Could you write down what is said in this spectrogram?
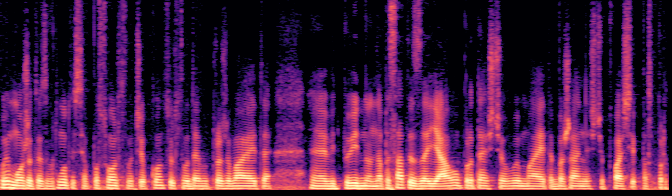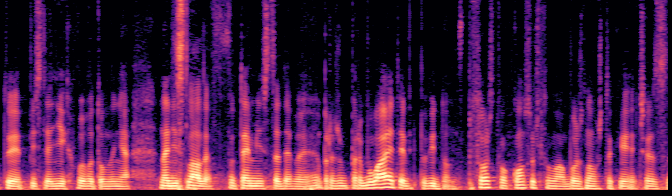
ви можете звернутися в посольство чи в консульство, де ви проживаєте, відповідно написати заяву про те, що ви маєте бажання, щоб ваші паспорти після їх виготовлення надіслали в те місце, де ви перебуваєте, відповідно в посольство, консульство або знову ж таки через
